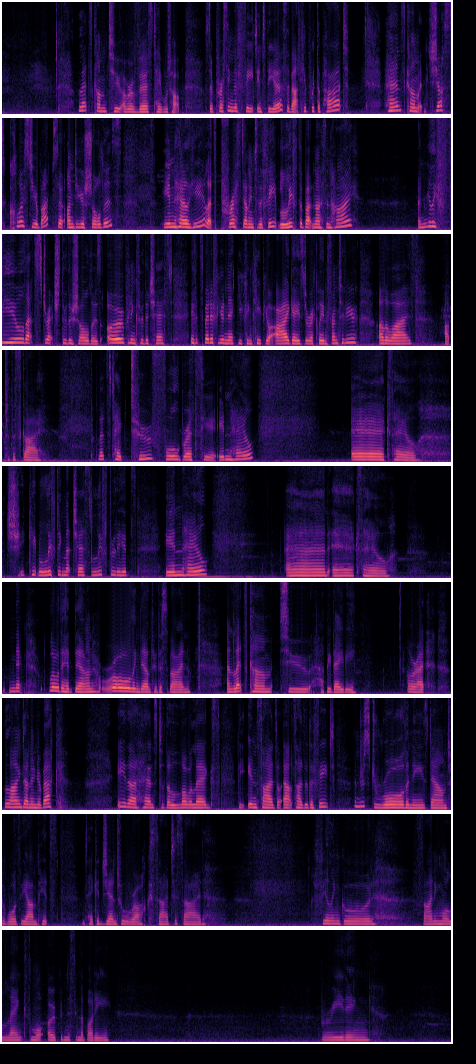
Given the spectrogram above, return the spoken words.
Let's come to a reverse tabletop. So pressing the feet into the earth about hip width apart. Hands come just close to your butt, so under your shoulders. Inhale here. Let's press down into the feet. Lift the butt nice and high. And really feel that stretch through the shoulders, opening through the chest. If it's better for your neck, you can keep your eye gaze directly in front of you. Otherwise, up to the sky. Let's take two full breaths here. Inhale. Exhale. Keep lifting that chest, lift through the hips. Inhale. And exhale. Neck, lower the head down, rolling down through the spine. And let's come to happy baby. All right, lying down in your back, either hands to the lower legs, the insides or outsides of the feet and just draw the knees down towards the armpits and take a gentle rock side to side. Feeling good, finding more length, more openness in the body. Breathing,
